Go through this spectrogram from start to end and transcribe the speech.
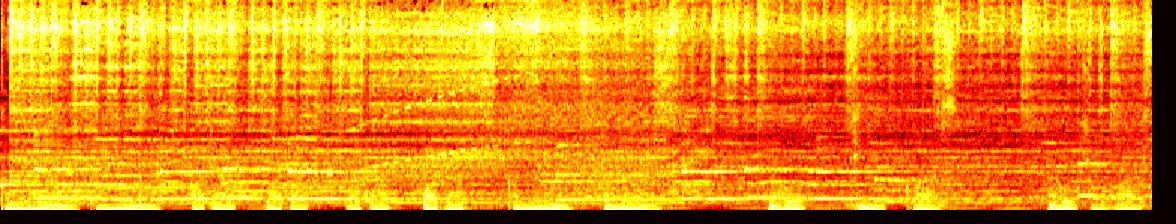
Come on, come on. Watch out, watch out, watch out. Come on, come on. My whole team class. Team class.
